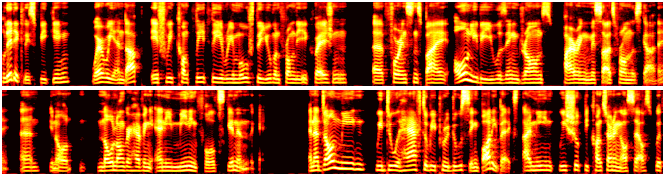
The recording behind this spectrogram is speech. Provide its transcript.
politically speaking where we end up if we completely remove the human from the equation uh, for instance by only be using drones firing missiles from the sky and you know no longer having any meaningful skin in the game and I don't mean we do have to be producing body bags. I mean we should be concerning ourselves with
